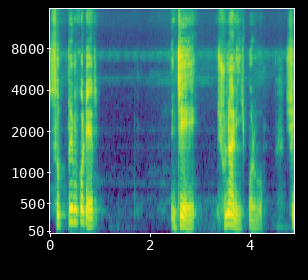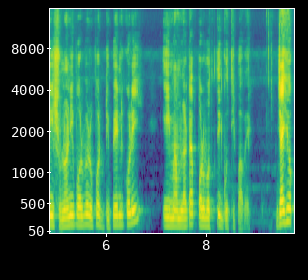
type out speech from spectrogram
সুপ্রিম কোর্টের যে শুনানি পর্ব, সেই শুনানি পর্বের উপর ডিপেন্ড করেই এই মামলাটা পরবর্তী গতি পাবে। যাই হোক,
